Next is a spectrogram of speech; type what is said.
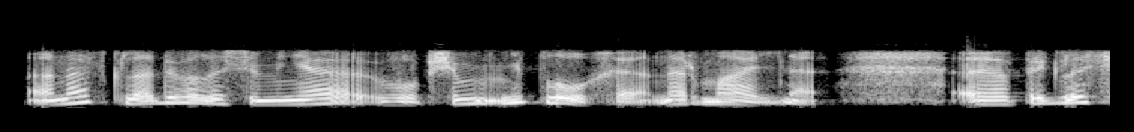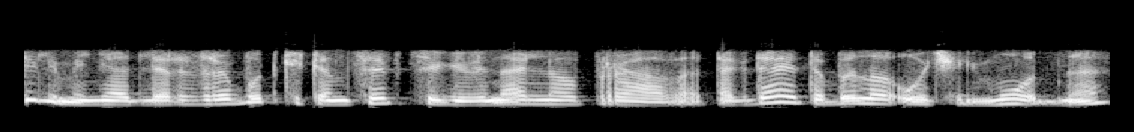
она складывалась у меня, в общем, неплохо, нормально. Э, пригласили меня для разработки концепции ювенального права. Тогда это было очень модно,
